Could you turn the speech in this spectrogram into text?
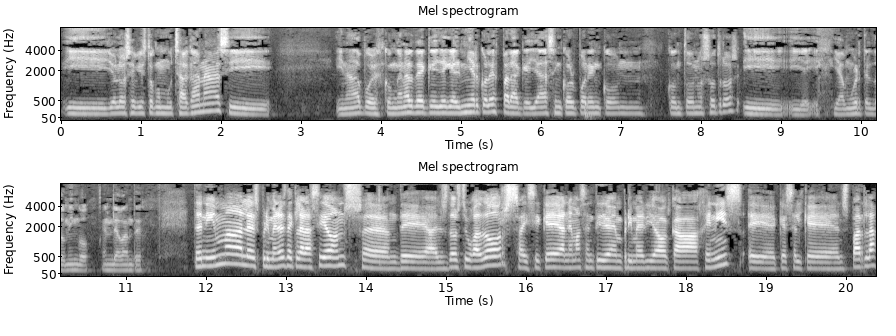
Y yo los he visto con muchas ganas y, y nada, pues con ganas de que llegue el miércoles para que ya se incorporen con, con todos nosotros y, y, y a muerte el domingo en Levante. Tenim eh, les primeres declaracions eh, dels dos jugadors, així que anem a sentir en primer lloc a Genís, eh, que és el que ens parla,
